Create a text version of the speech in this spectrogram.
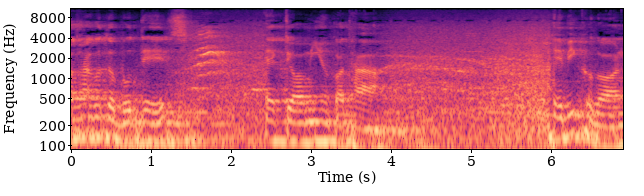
তথাগত বুদ্ধের একটি অমীয় কথা। হে ভিক্ষুগণ,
